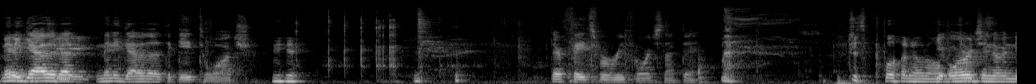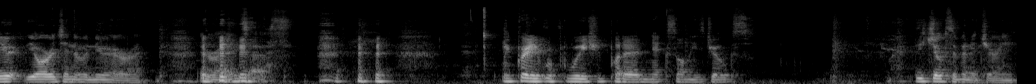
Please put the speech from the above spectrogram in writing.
Many MTG. gathered at many gathered at the gate to watch. Yeah. Their fates were reforged that day. Just pulling out all The the origin of a new the origin of a new era in Ryan's house. We pretty we should put a nix on these jokes. These jokes have been a journey.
